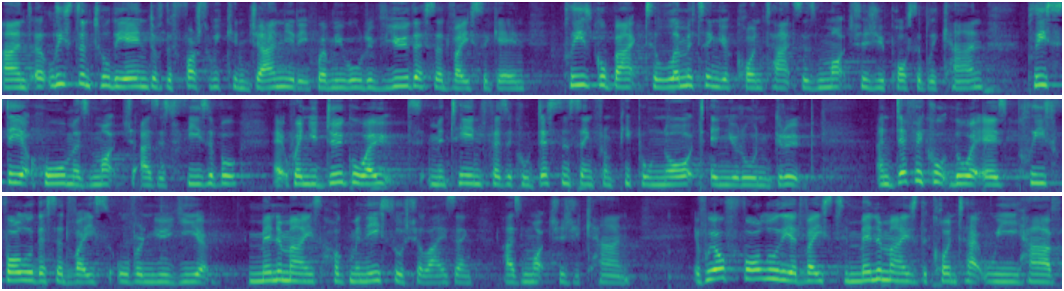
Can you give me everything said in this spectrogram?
And at least until the end of the first week in January, when we will review this advice again, please go back to limiting your contacts as much as you possibly can. Please stay at home as much as is feasible. Uh, when you do go out, maintain physical distancing from people not in your own group. And difficult though it is, please follow this advice over New Year. Minimise hug socialising as much as you can. If we all follow the advice to minimise the contact we have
